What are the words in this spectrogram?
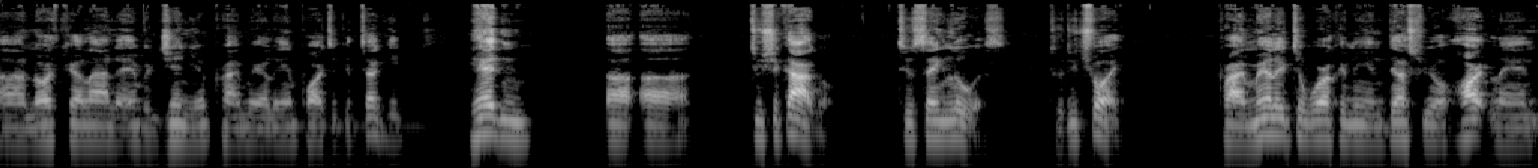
uh, North Carolina, and Virginia, primarily, and parts of Kentucky, heading uh, uh to Chicago to St. Louis, to Detroit, primarily to work in the industrial heartland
